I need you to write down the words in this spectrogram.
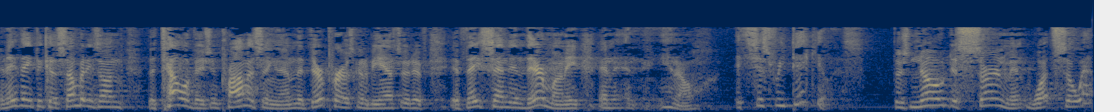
And they think because somebody's on the television promising them that their prayer is going to be answered if, if they send in their money and, and you know, it's just ridiculous. There's no discernment whatsoever.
